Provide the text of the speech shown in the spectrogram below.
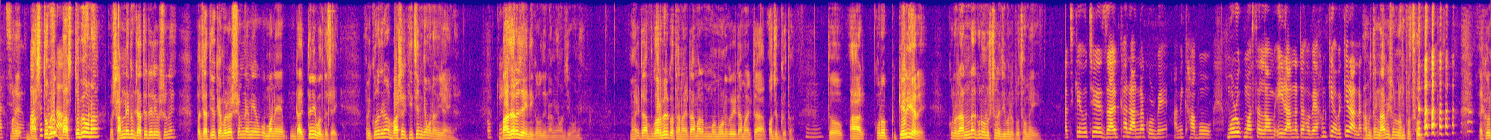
আচ্ছা, মানে বাস্তবে বাস্তবেও না? সামনে একদম জাতীয় টেলিভিশনে বা জাতীয় ক্যামেরার সামনে আমি মানে দায়িত্ব নিয়ে বলতে চাই আমি কোনোদিন আমার বাসার কিচেন কেমন আমি যাই না। বাজারে যাইনি কোনোদিন আমি আমার জীবনে। মানে এটা গর্বের কথা না এটা আমার মনে করি এটা আমার একটা অযোগ্যতা। তো আর কোনো কেরিয়ারে কোনো রান্নার কোনো অনুষ্ঠানে জীবনের প্রথমেই আজকে হচ্ছে জায়েদ খান রান্না করবে আমি খাব। মোরগ মসালাম এই রান্নাটা হবে। এখন কি হবে? কে রান্না আমি তো নামই শুনলাম প্রথম। এখন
